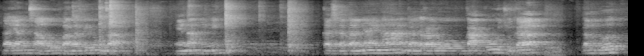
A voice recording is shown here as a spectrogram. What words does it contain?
enggak yang jauh banget itu enggak enak ini. Gas gagalnya enak enggak terlalu kaku juga lembut.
